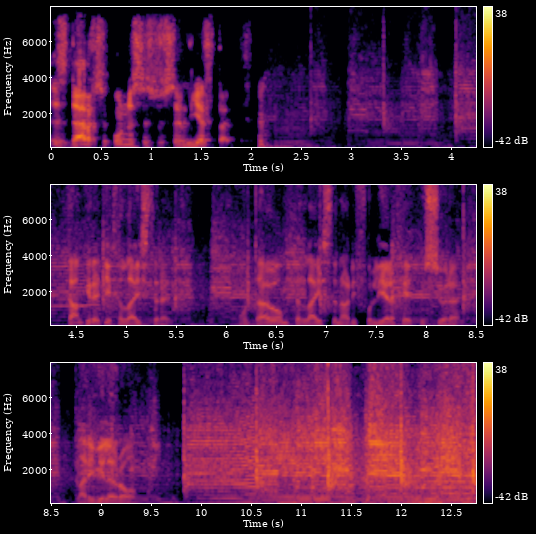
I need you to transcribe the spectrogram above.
is 30 sekondes is soos 'n leeftyd. Hmm. Dankie dat jy geluister het. Onthou om te luister na die volledige episode. Laat die wiele rol. Thank you.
